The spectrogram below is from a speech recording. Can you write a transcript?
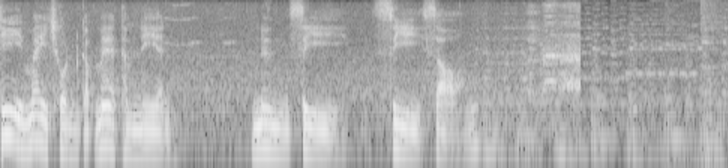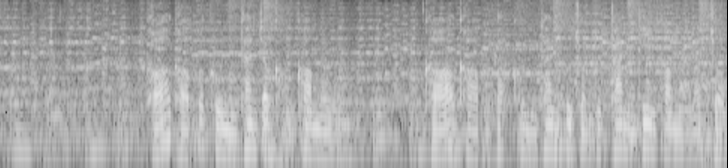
ที่ไม่ชนกับแม่ธรรมเนียนหนึ่งสี่สี่สองขอขอบพระคุณท่านเจ้าของข้อมูล ขอขอบพระคุณท่านผู้ชมทุกท่านที่เข้ามารับชม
